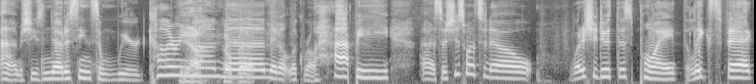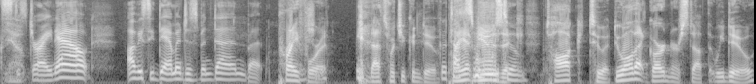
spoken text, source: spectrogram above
Um, she's noticing some weird coloring Yeah, on them. They don't look real happy. Uh, so she just wants to know what does she do at this point? The leak's fixed. Yeah. It's drying out. Obviously, damage has been done, but Pray for it. That's what you can do. Go Play talk it sweetly to Talk to it. Do all that gardener stuff that we do.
